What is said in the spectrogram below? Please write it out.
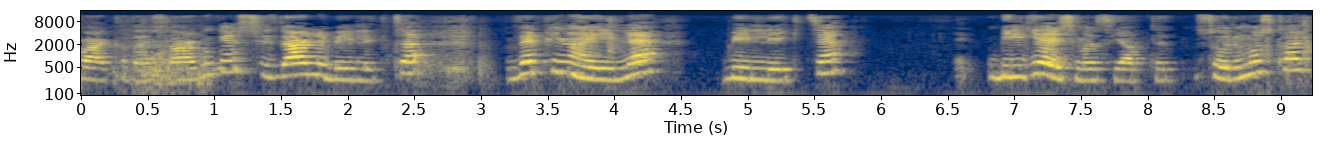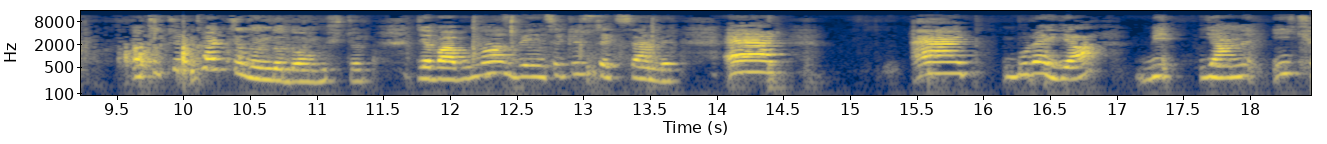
Merhaba arkadaşlar. Bugün sizlerle birlikte ve Pino ile birlikte bilgi yarışması yaptık. Sorumuz kaç? Atatürk kaç yılında doğmuştur? Cevabımız 1881. Eğer eğer buraya bir yanlış ilk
